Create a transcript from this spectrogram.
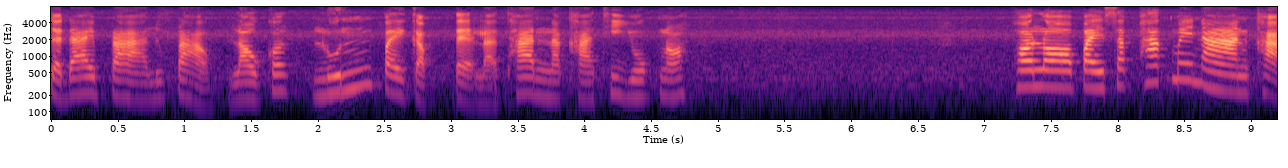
จะได้ปลาหรือเปล่า เราก็ลุ้นไปกับแต่ละท่านนะคะที่ยกเนาะพอรอไปสักพักไม่นานค่ะ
